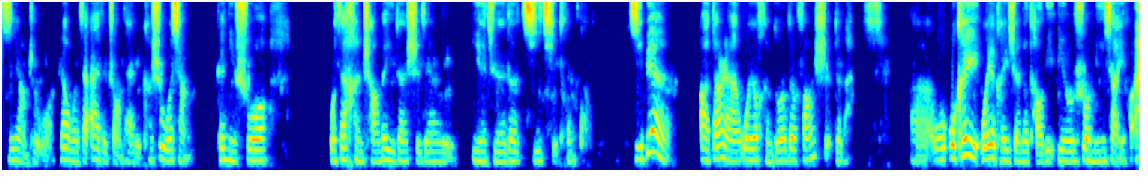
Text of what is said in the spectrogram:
滋养着我，让我在爱的状态里。可是我想跟你说，我在很长的一段时间里也觉得极其痛苦。即便啊，当然我有很多的方式，对吧？呃，我我可以，我也可以选择逃避，比如说冥想一会儿，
